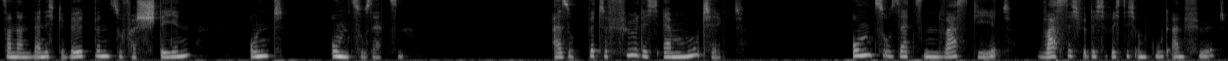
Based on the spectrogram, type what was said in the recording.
sondern wenn ich gewillt bin zu verstehen und umzusetzen. Also bitte fühl dich ermutigt, umzusetzen, was geht, was sich für dich richtig und gut anfühlt.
